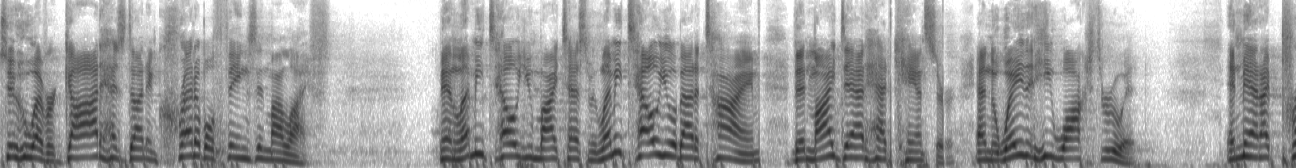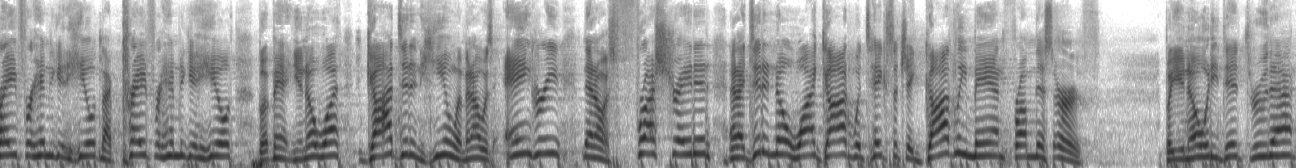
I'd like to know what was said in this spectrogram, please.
to whoever, God has done incredible things in my life. Man, let me tell you my testimony. Let me tell you about a time that my dad had cancer and the way that he walked through it. And man, I prayed for him to get healed and I prayed for him to get healed. But man, you know what? God didn't heal him. And I was angry and I was frustrated and I didn't know why God would take such a godly man from this earth. But you know what he did through that?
